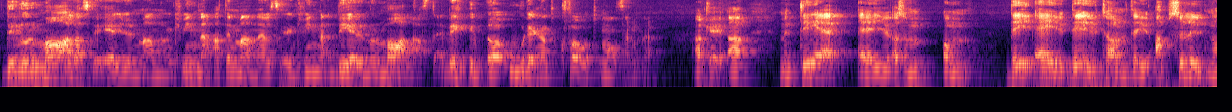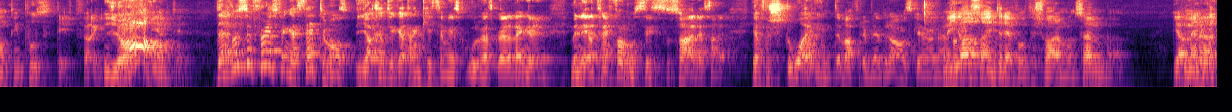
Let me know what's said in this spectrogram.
Det normalaste är ju en man och en kvinna. Att en man älskar en kvinna. Det är det normalaste. Det är ordagrant quote Måns Zelmerlöw. Okej, ja. Men det är ju, alltså om... Det, är ju, det uttalandet är ju absolut någonting positivt för Ja! communityn. That was the first thing I said to Måns. Jag kan tycka att han kissar min skolväska och hela den grejen. Men när jag träffade honom sist så sa jag det så här. Jag förstår inte varför det blev över det. Men jag sa inte det för att försvara Måns Zelmerlöw. Jag menar att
